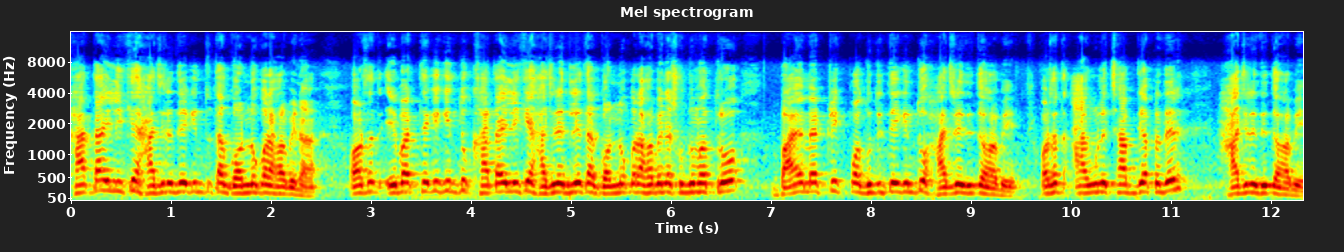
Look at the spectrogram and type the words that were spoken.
খাতায় লিখে হাজিরা দিয়ে কিন্তু তা গণ্য করা হবে না। অর্থাৎ এবার থেকে কিন্তু খাতায় লিখে হাজিরা দিলে তা গণ্য করা হবে না, শুধুমাত্র বায়োমেট্রিক পদ্ধতিতে কিন্তু হাজিরা দিতে হবে। অর্থাৎ আঙুলের ছাপ দিয়ে আপনাদের হাজিরা দিতে হবে।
